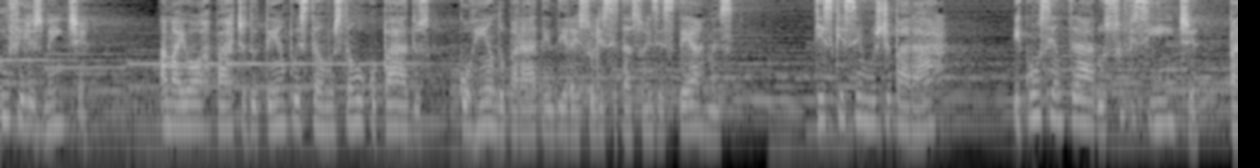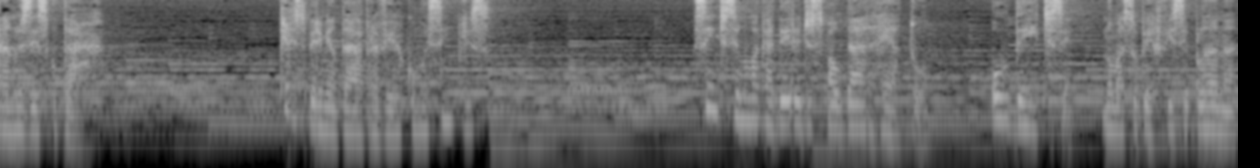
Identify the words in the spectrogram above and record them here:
Infelizmente, a maior parte do tempo estamos tão ocupados correndo para atender às solicitações externas que esquecemos de parar e concentrar o suficiente para nos escutar. Quer experimentar para ver como é simples? Sente-se numa cadeira de espaldar reto ou deite-se numa superfície plana,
